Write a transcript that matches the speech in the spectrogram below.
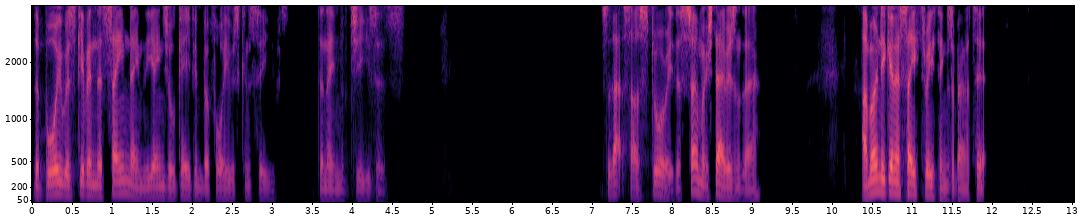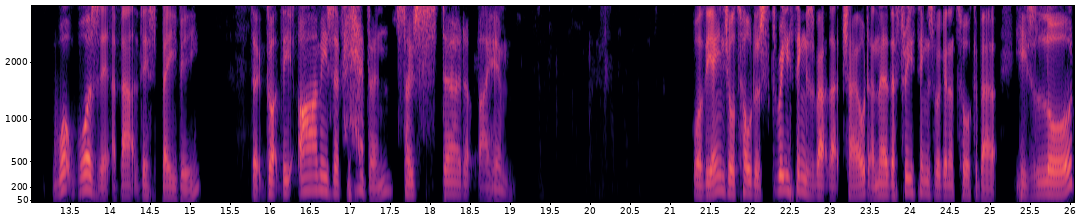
the boy was given the same name the angel gave him before he was conceived, the name of Jesus. So that's our story. There's so much there, isn't there? I'm only going to say three things about it. What was it about this baby that got the armies of heaven so stirred up by him? Well, the angel told us three things about that child, and they're the three things we're going to talk about. He's Lord,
